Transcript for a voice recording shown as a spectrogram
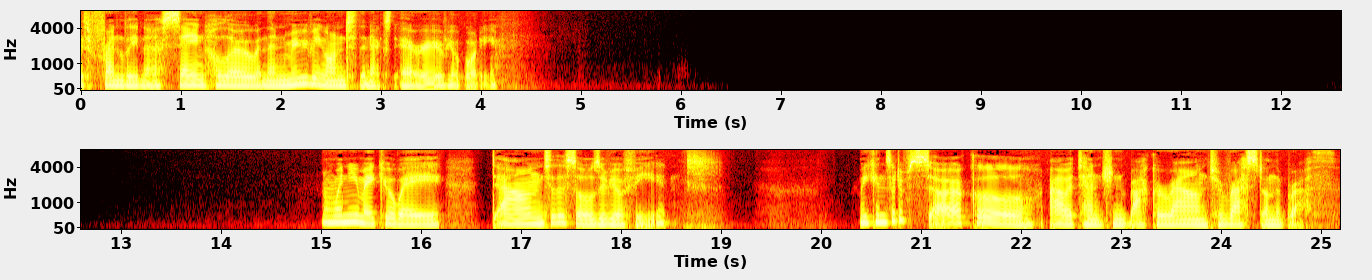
with friendliness, saying hello, and then moving on to the next area of your body. And when you make your way down to the soles of your feet, we can sort of circle our attention back around to rest on the breath.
